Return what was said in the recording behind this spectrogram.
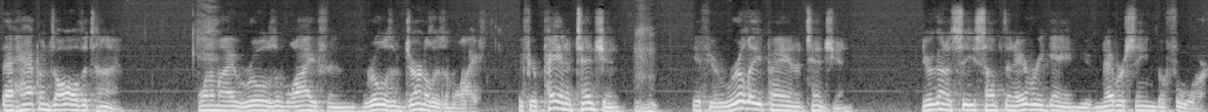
that happens all the time. One of my rules of life and rules of journalism life if you're paying attention, mm-hmm. if you're really paying attention, you're going to see something every game you've never seen before.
